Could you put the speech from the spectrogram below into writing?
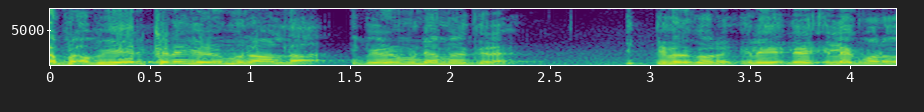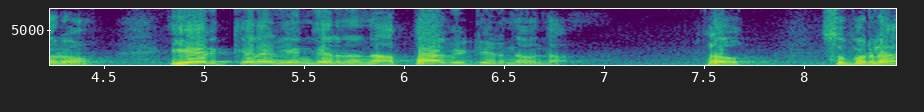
அப்போ அப்போ ஏற்கனவே எழும்பு நாள் தான் இப்போ எழும்பு முடியாமல் இருக்கிற இவனுக்கு வரும் இளைய இளையகுமாரன் வரும். ஏற்கனவே எங்கே இருந்தவன் அப்பா வீட்டில் இருந்தவன் தான் ஹலோ சூப்பரில்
